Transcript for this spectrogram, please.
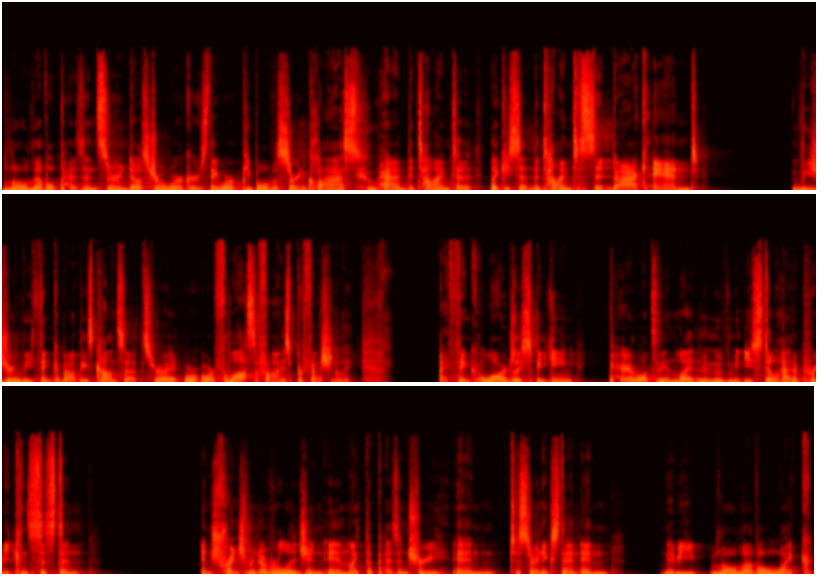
low level peasants or industrial workers. They were people of a certain class who had the time to, like you said, the time to sit back and leisurely think about these concepts, right? Or, or philosophize professionally. I think, largely speaking, parallel to the Enlightenment movement, you still had a pretty consistent entrenchment of religion in like the peasantry and to a certain extent in maybe low level like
